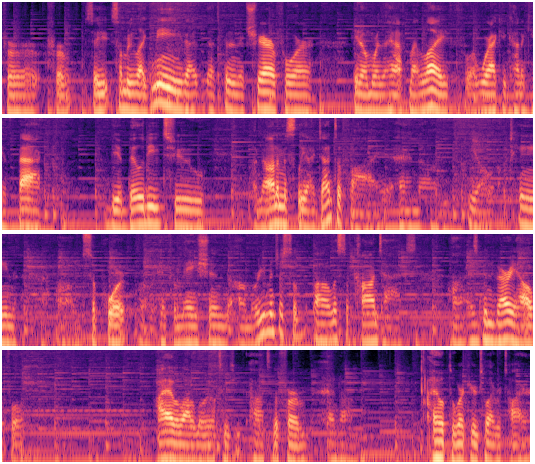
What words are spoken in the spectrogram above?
for for say somebody like me that, that's been in a chair for you know more than half my life, where I can kind of give back the ability to anonymously identify and um, you know obtain support or information um, or even just a, a, list of contacts uh, has been very helpful. I have a lot of loyalty uh, to the firm and um, I hope to work here until I retire.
